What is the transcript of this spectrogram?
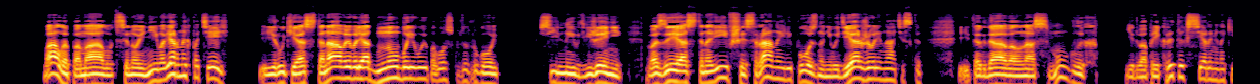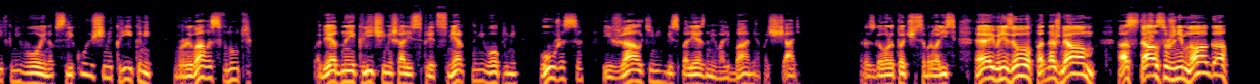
Мало-помалу, ценой неимоверных потерь, и руки останавливали одну боевую повозку за другой. Сильные в движении, вазы, остановившись, рано или поздно не выдерживали натиска, и тогда волна смуглых, едва прикрытых серыми накидками воинов, с ликующими криками, врывалась внутрь. Победные кличи мешались с предсмертными воплями ужаса и жалкими, бесполезными мольбами о пощаде. Разговоры тотчас оборвались. «Эй, внизу, поднажмем! Осталось уже немного!»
